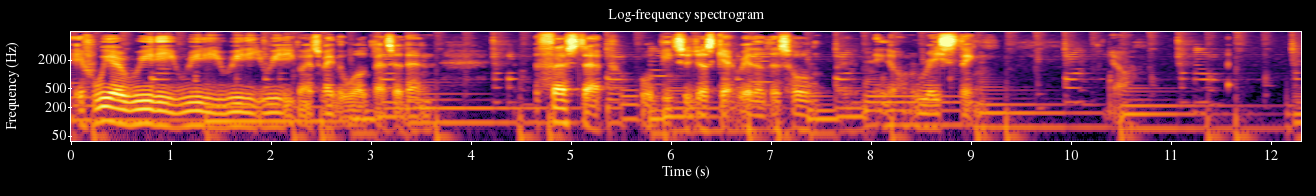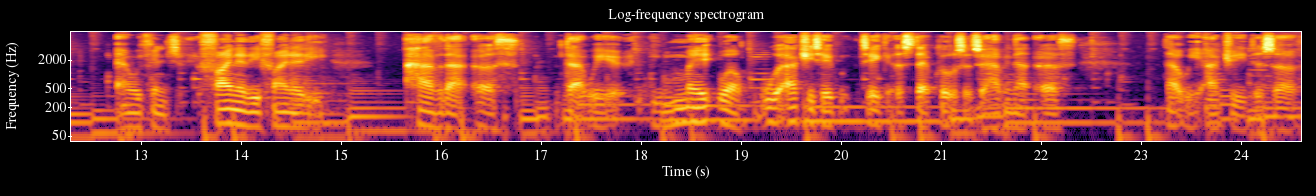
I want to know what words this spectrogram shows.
if we are really, really, really, really going to make the world better, then the first step will be to just get rid of this whole, you know, race thing and we can finally, finally have that earth that we, we may well we'll actually take take a step closer to having that earth that we actually deserve.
